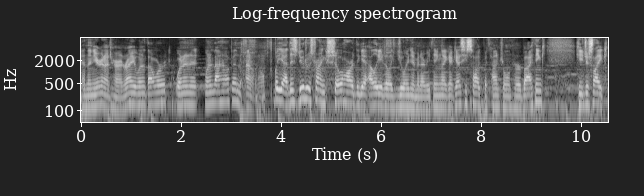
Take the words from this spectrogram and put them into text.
and then you're gonna turn, right? Wouldn't that work? Wouldn't it? Wouldn't that happen? I don't know. But yeah, this dude was trying so hard to get Ellie to like join him and everything. Like I guess he saw like potential in her, but I think he just like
